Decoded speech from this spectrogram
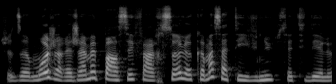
je veux dire, moi, j'aurais jamais pensé faire ça. Comment ça t'est venu, cette idée-là?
